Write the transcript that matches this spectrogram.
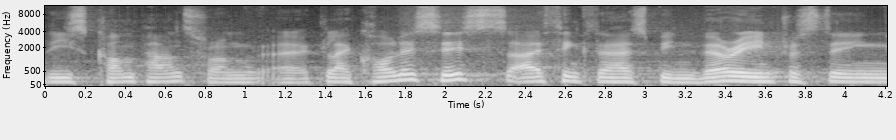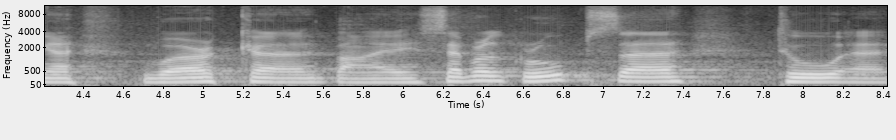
these compounds from uh, glycolysis. I think there has been very interesting uh, work by several groups to uh,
